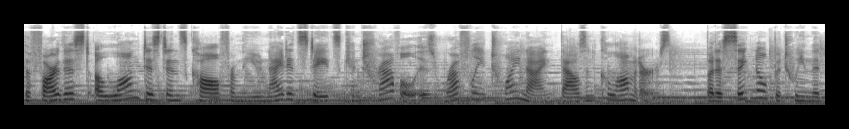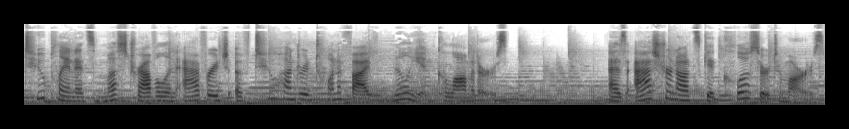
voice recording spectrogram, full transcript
The farthest a long distance call from the United States can travel is roughly 29,000 kilometers, but a signal between the two planets must travel an average of 225 million kilometers. As astronauts get closer to Mars,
